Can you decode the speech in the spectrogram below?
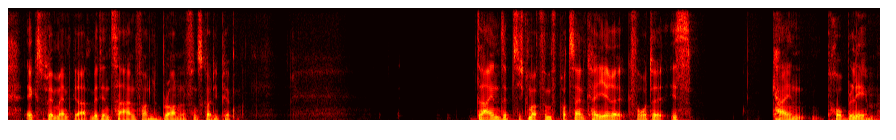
Experiment gerade mit den Zahlen von LeBron und von Scotty Pippen? 73,5% Karrierequote ist kein Problem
